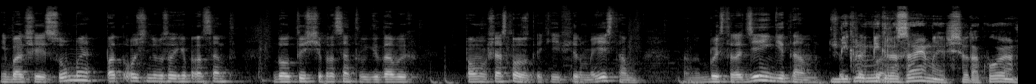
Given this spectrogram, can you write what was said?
небольшие суммы под очень высокий процент, до 1000% годовых. По-моему, сейчас тоже такие фирмы есть, там быстро деньги, там... Микро, микрозаймы, все такое,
